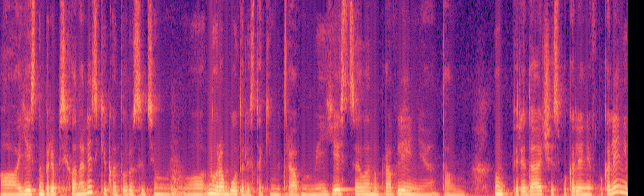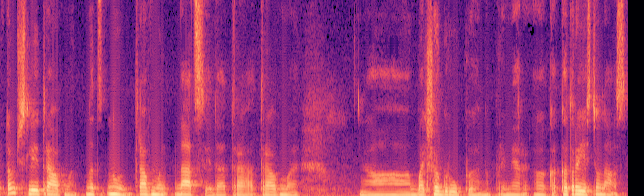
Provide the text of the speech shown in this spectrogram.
А, Есть, например, психоаналитики, которые с этим, э, ну, работали с такими травмами. И есть целое направление, там, ну, передачи из поколения в поколение, в том числе и травмы, ну, травмы нации, да, тра- травмы а, большой группы, например, э, ко- которая есть у нас.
